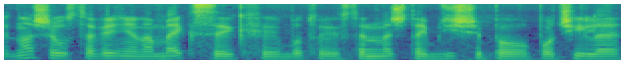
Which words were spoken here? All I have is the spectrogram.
y, nasze ustawienie na Meksyk, y, bo to jest ten mecz najbliższy po, po Chile,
